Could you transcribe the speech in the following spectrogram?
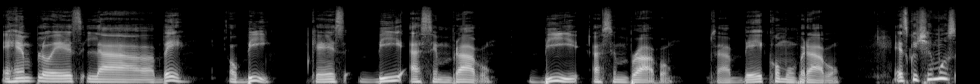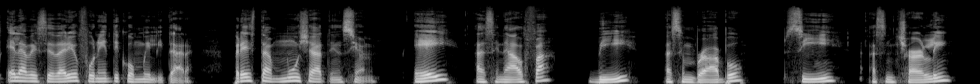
Ejemplo es la B o B, que es B as in bravo. B as in bravo. O sea, B como bravo. Escuchemos el abecedario fonético militar. Presta mucha atención. A as in alpha, B as in bravo, C as in Charlie,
